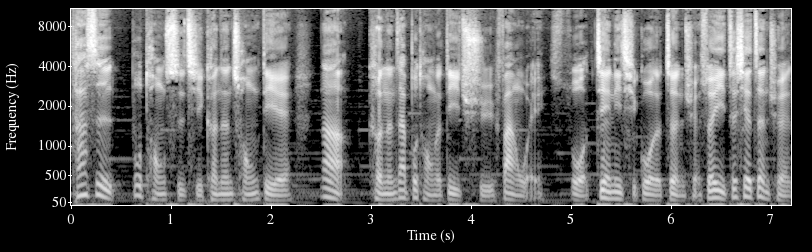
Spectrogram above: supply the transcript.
它是不同时期可能重叠。那可能在不同的地区范围所建立起过的政权，所以这些政权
